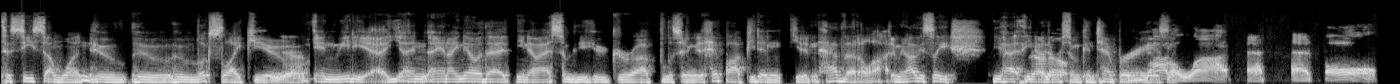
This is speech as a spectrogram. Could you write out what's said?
to see someone who who who looks like you yeah. in media. And and I know that you know, as somebody who grew up listening to hip hop, you didn't you didn't have that a lot. I mean, obviously, you had you no, know there no. were some contemporaries, not a lot at at all.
